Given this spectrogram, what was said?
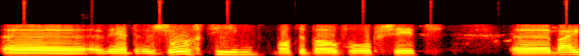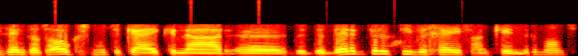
Eh, we hebben een zorgteam wat er bovenop zit. Eh, maar ik denk dat we ook eens moeten kijken naar eh, de, de werkdruk die we geven aan kinderen. Want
